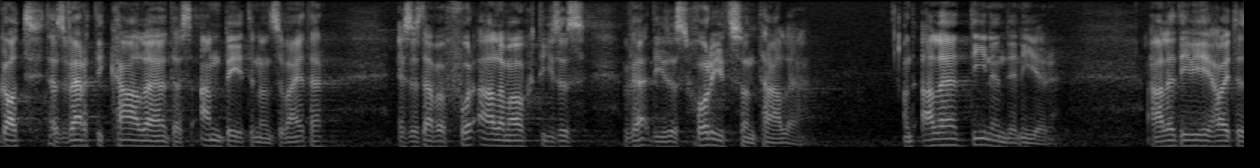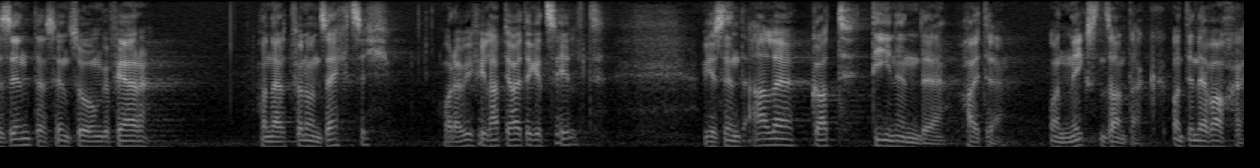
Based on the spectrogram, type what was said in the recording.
Gott, das Vertikale, das Anbeten und so weiter. Es ist aber vor allem auch dieses, dieses Horizontale. Und alle Dienenden hier, alle, die wir heute sind, das sind so ungefähr 165 oder wie viel habt ihr heute gezählt? Wir sind alle Gott Dienende heute und nächsten Sonntag und in der Woche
